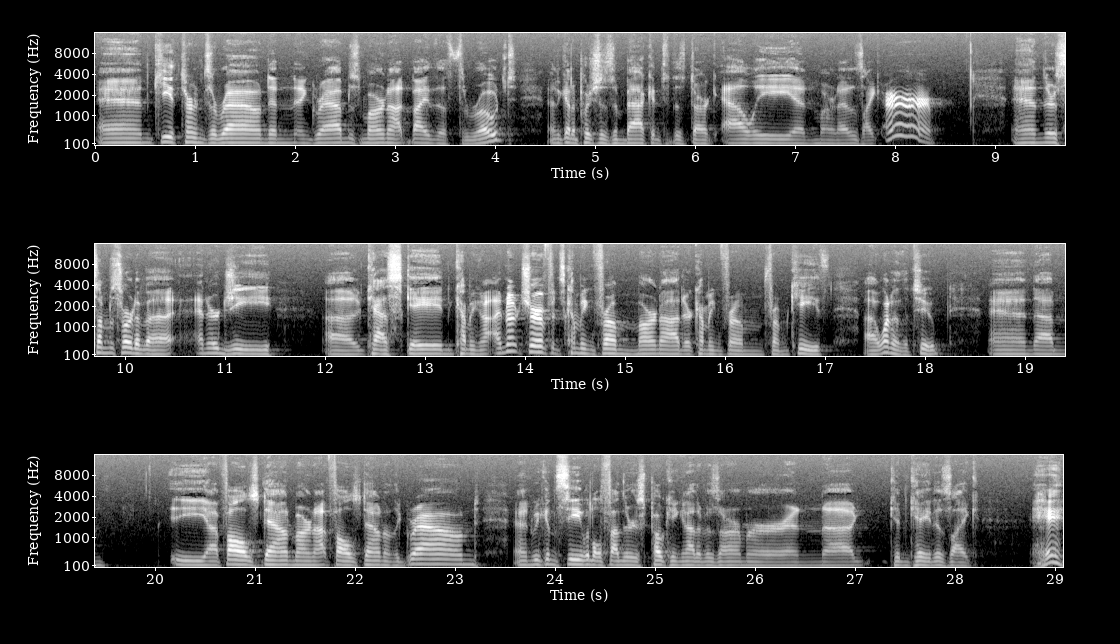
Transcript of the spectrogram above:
And Keith turns around and, and grabs Marnot by the throat and kind of pushes him back into this dark alley. And Marnot is like, Arr! and there's some sort of a energy uh, cascade coming. I'm not sure if it's coming from Marnot or coming from from Keith, uh, one of the two. And um, he uh, falls down. Marnot falls down on the ground, and we can see little feathers poking out of his armor. And uh, Kincaid is like, "Eh,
